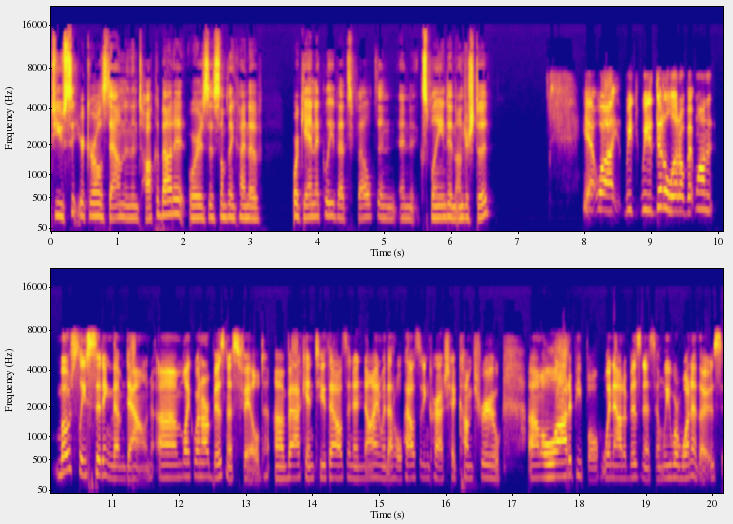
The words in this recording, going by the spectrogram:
do you sit your girls down and then talk about it? Or is this something kind of organically that's felt and, and explained and understood? Yeah well we, we did a little bit. Well mostly sitting them down um, like when our business failed uh, back in 2009 when that whole housing crash had come through um, a lot of people went out of business and we were one of those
